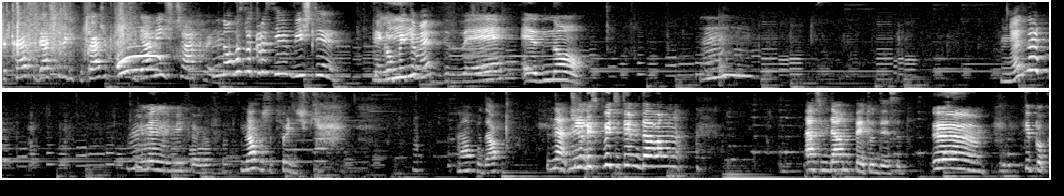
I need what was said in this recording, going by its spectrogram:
Така, сега ще ви ги покажем. О, Сега ме изчаквай. много са красиви, вижте. Нека Три, опитаме. Две, едно. Не, не. И мен не ми харесва. Малко са твърдички. Малко да. На Значи, бисквитите им давам... аз им давам 5 от 10. Е, ти пък.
